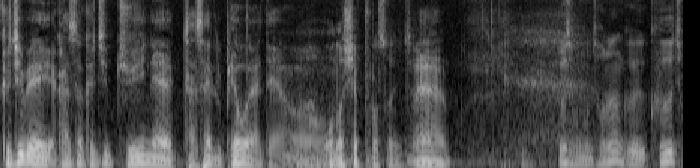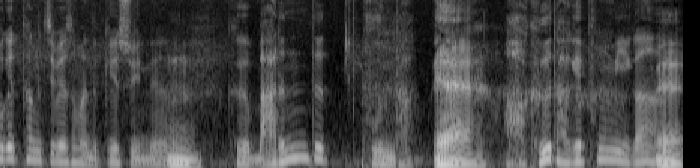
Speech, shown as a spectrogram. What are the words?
그 집에 가서 그 집 주인의 자세를 배워야 돼요. 어, 오너 셰프로서 진짜. 네. 그래서 보면 저는 그, 그 초계탕 집에서만 느낄 수 있는 음. 그 마른 듯 구운 닭. 예. 아, 그 닭의 풍미가 예.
